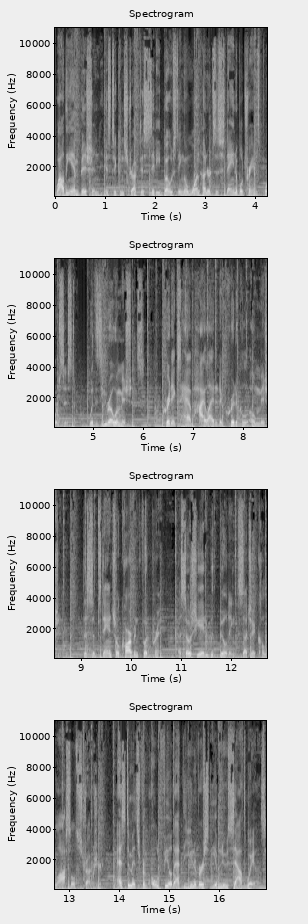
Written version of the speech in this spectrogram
While the ambition is to construct a city boasting a 100 sustainable transport system with zero emissions, critics have highlighted a critical omission, the substantial carbon footprint associated with building such a colossal structure. Estimates from Oldfield at the University of New South Wales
